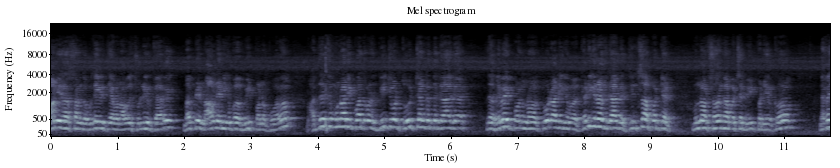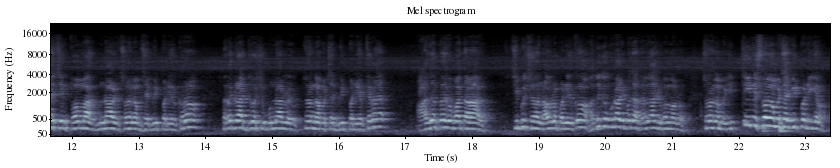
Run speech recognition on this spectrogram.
மாநில அரசாங்க உதவி தேவன் அவர் சொல்லியிருக்காரு. மறுபடியும் நாலு மீட் பண்ண போகிறோம் அதுக்கு முன்னாடி பார்த்தோம்னா பிஜேபி தொழிற்சங்கத்துக்காக இதை ரிவைவ் பண்ணணும் தொழிலாளிகள் கிடைக்கிறதுக்காக தின்சா பட்டேல் முன்னாள் சுரங்க அமைச்சர் மீட் பண்ணியிருக்கிறோம். நரேஷ் சிங் தோமார் முன்னாள் சுரங்க அமைச்சர் மீட் பண்ணியிருக்கிறோம். பிரகலாத் ஜோஷி முன்னாள் சுரங்க அமைச்சர் மீட் பண்ணியிருக்கிறேன் அது பிறகு பார்த்தா சிபி சரண் அவரை பண்ணியிருக்கோம் அதுக்கு முன்னாடி பார்த்தா ரங்கராஜ் விமானம் சிவகங்கை அமைச்சர் இத்தனை சுரங்க அமைச்சர் மீட் பண்ணிக்கிறோம்.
